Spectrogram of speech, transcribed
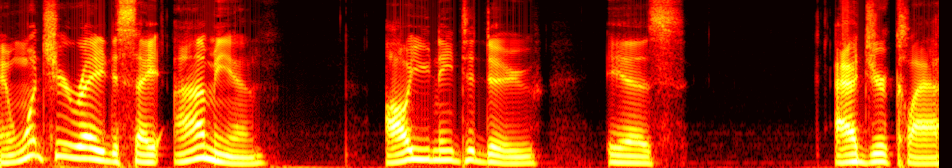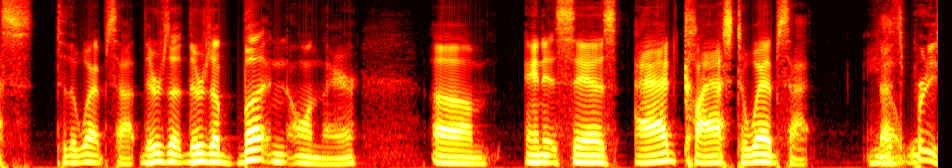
and once you're ready to say I'm in, all you need to do is add your class to the website. There's a there's a button on there, um, and it says add class to website. You That's pretty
